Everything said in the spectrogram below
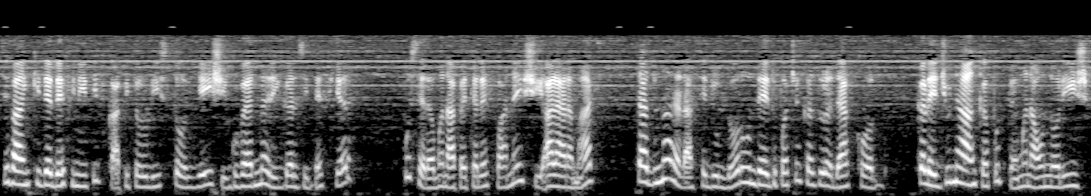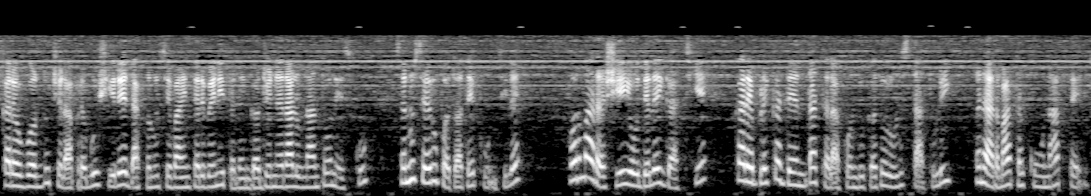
se va închide definitiv capitolul istoriei și guvernării gărzii de fier, puse rămâna pe telefoane și, alarmați, se adunare la sediul lor, unde, după ce căzură de acord că legiunea a încăput pe mâna unor inși care o vor duce la prăbușire dacă nu se va interveni pe lângă generalul Antonescu, să nu se rupă toate punțile, formară și ei o delegație care plecă de îndată la conducătorul statului în armată cu un apel.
